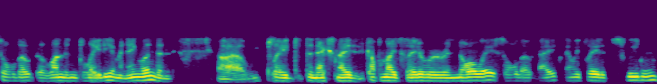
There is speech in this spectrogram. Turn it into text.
sold out the London Palladium in England, and uh, we played the next night. A couple nights later, we were in Norway, sold out night. Then we played at Sweden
